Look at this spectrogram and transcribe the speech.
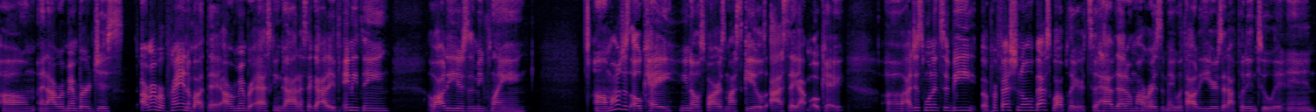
um, and I remember just I remember praying about that. I remember asking God. I said, God, if anything, of all the years of me playing, um, I was just okay. You know, as far as my skills, I say I'm okay. Uh, I just wanted to be a professional basketball player to have that on my resume with all the years that I put into it and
